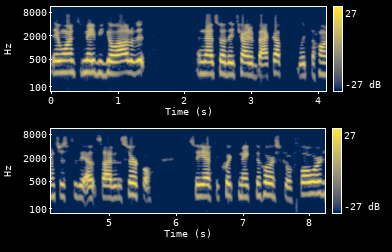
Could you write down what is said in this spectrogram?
they want to maybe go out of it, and that's why they try to back up with the haunches to the outside of the circle. So you have to quick make the horse go forward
